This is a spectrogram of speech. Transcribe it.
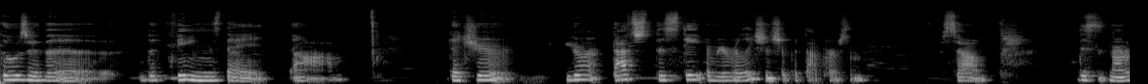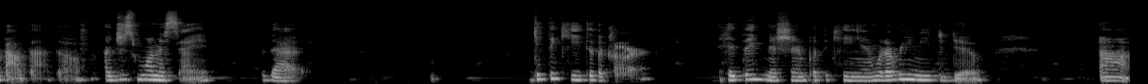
those are the the things that um that you're you're that's the state of your relationship with that person. So this is not about that though. I just want to say that get the key to the car, hit the ignition, put the key in, whatever you need to do. Uh,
